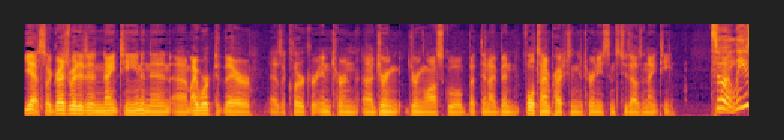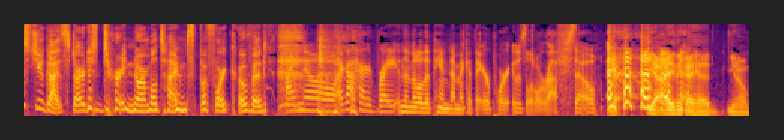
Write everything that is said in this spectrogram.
Yeah, so I graduated in 19, and then um, I worked there as a clerk or intern uh, during during law school. But then I've been full time practicing attorney since 2019. So at least you got started during normal times before COVID. I know. I got hired right in the middle of the pandemic at the airport. It was a little rough. So yeah, yeah, I think I had you know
